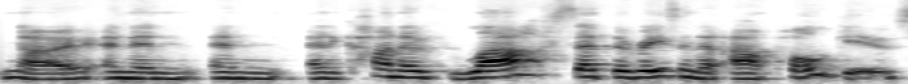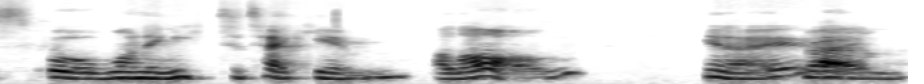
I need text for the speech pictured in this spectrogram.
no, and then and and kind of laughs at the reason that Aunt Pol gives for wanting to take him along, you know. Right. Um,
